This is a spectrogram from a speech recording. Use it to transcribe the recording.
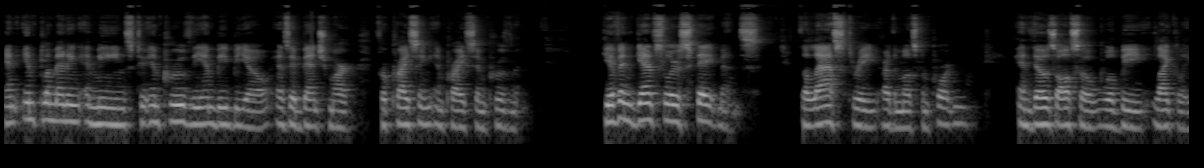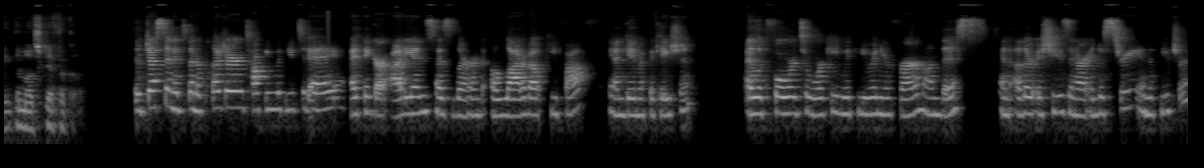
and implementing a means to improve the NBBO as a benchmark for pricing and price improvement. Given Gensler's statements, the last three are the most important, and those also will be likely the most difficult. So, Justin, it's been a pleasure talking with you today. I think our audience has learned a lot about PFOF and gamification. I look forward to working with you and your firm on this and other issues in our industry in the future.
